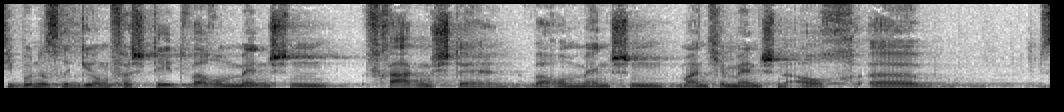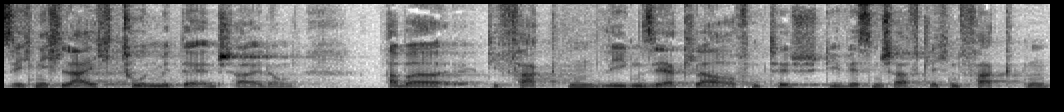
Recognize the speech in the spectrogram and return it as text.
Die Bundesregierung versteht, warum Menschen Fragen stellen, warum Menschen, manche Menschen auch äh, sich nicht leicht tun mit der Entscheidung. Aber die Fakten liegen sehr klar auf dem Tisch. Die wissenschaftlichen Fakten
